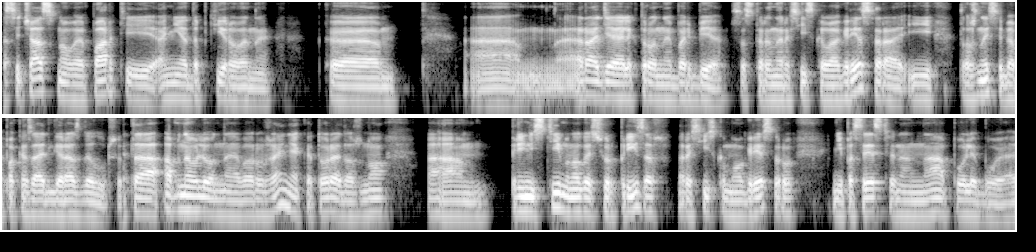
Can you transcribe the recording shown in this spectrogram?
Сейчас новые партии, они адаптированы к э, радиоэлектронной борьбе со стороны российского агрессора и должны себя показать гораздо лучше. Это обновленное вооружение, которое должно ам, принести много сюрпризов российскому агрессору непосредственно на поле боя.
